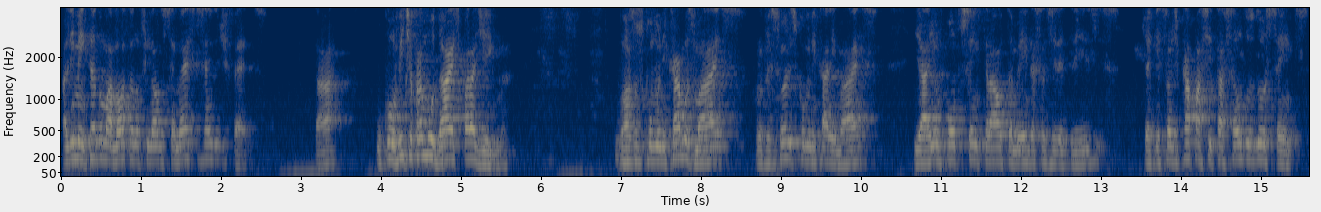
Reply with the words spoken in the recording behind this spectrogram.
alimentando uma nota no final do semestre e saindo de férias. Tá? O convite é para mudar esse paradigma. Nós nos comunicarmos mais, professores comunicarem mais, e aí um ponto central também dessas diretrizes, que é a questão de capacitação dos docentes.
